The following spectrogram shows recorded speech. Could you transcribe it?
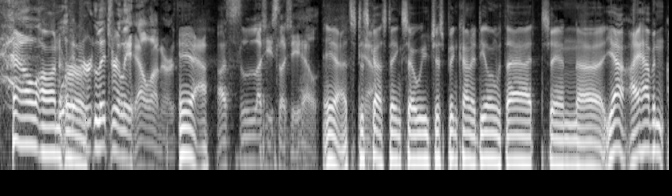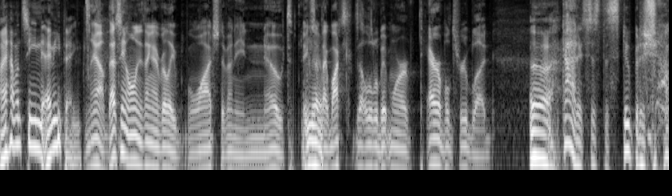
hell on earth. literally hell on earth. Yeah, A slushy, slushy hell. yeah, it's disgusting. So we've just been kind of dealing with that, and uh, yeah, I haven't I haven't seen anything. Yeah, that's the only thing I've really watched of any note. Except No. I watched a little bit more of Terrible True Blood. Ugh. God, it's just the stupidest show.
